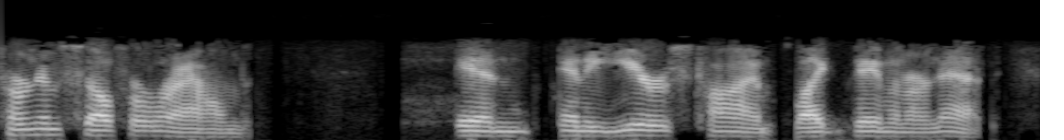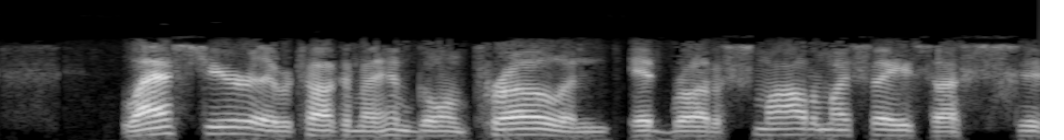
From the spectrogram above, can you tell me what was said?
turn himself around in in a year's time like Damon Arnette. Last year they were talking about him going pro, and it brought a smile to my face. I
